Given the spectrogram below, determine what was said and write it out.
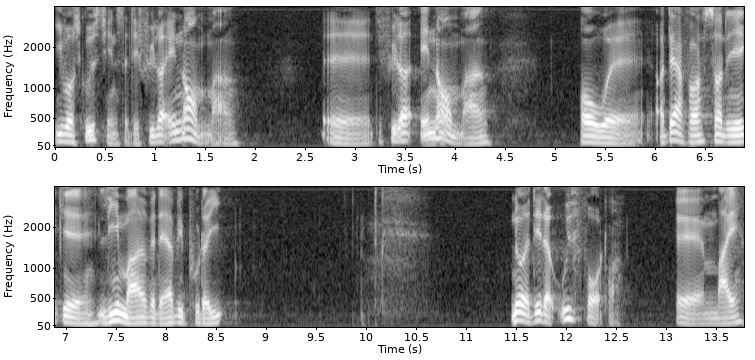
i vores gudstjenester. Det fylder enormt meget. Øh, det fylder enormt meget. Og, øh, og derfor så er det ikke øh, lige meget, hvad det er, vi putter i. Noget af det, der udfordrer øh, mig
